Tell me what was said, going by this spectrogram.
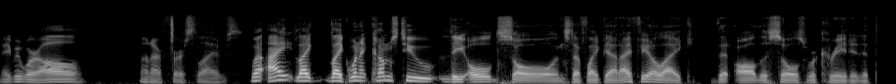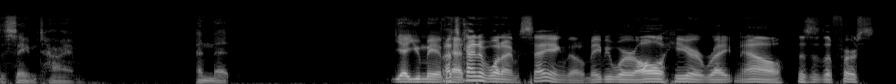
Maybe we're all on our first lives. Well, I like like when it comes to the old soul and stuff like that. I feel like that all the souls were created at the same time, and that yeah, you may have That's had kind of what I'm saying, though. Maybe we're all here right now. This is the first.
